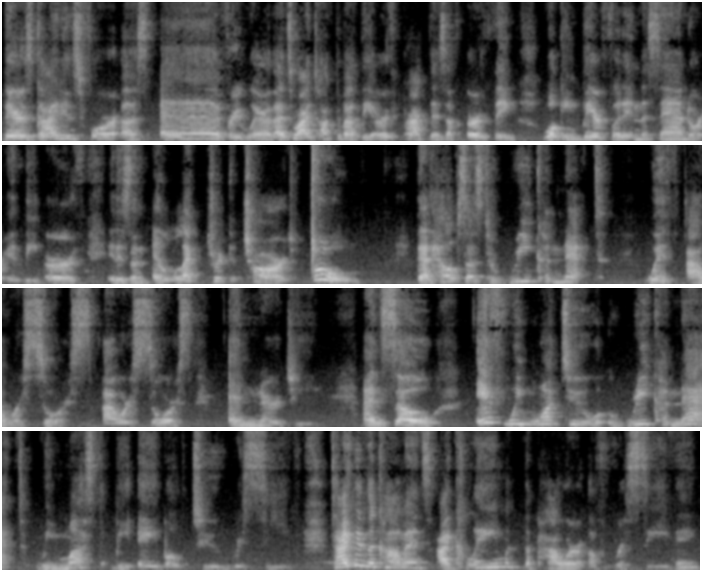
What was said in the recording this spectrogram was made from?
There's guidance for us everywhere. That's why i talked about the earth practice of earthing walking barefoot in the sand or in the earth. It is an electric charge boom that helps us to reconnect with our source our source energy. And so, if we want to reconnect, we must be able to receive. Type in the comments, I claim the power of receiving.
